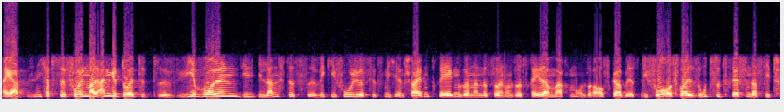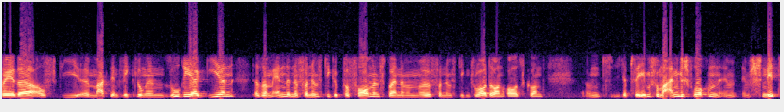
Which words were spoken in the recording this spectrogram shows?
Naja, ich habe es vorhin mal angedeutet, wir wollen die Bilanz des Wikifolios jetzt nicht entscheidend prägen, sondern das sollen unsere Trader machen. Unsere Aufgabe ist, die Vorauswahl so zu treffen, dass die Trader auf die äh, Marktentwicklungen so reagieren, dass am Ende eine vernünftige Performance bei einem äh, vernünftigen Drawdown rauskommt. Und ich habe es ja eben schon mal angesprochen, im, im Schnitt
